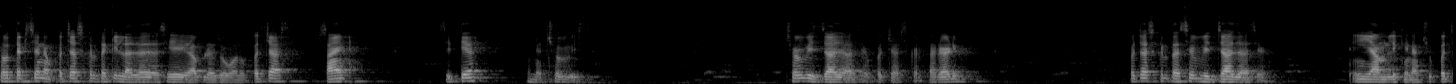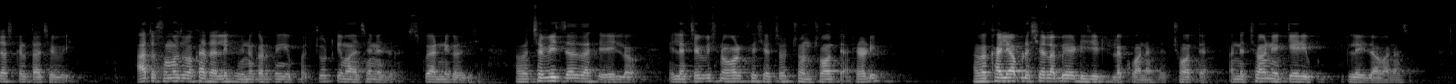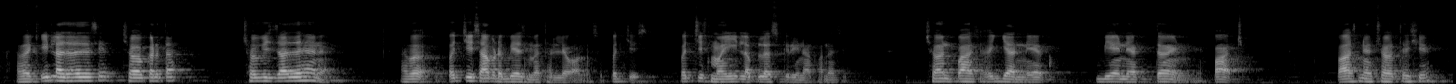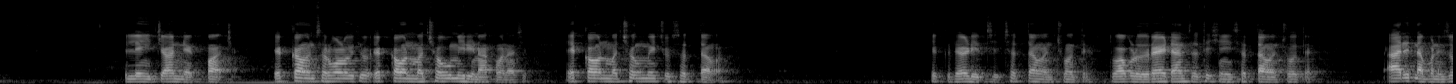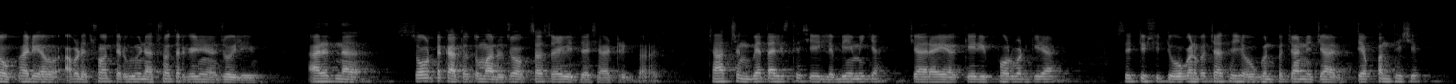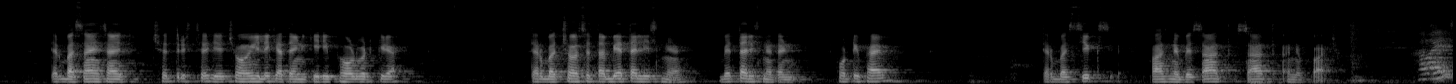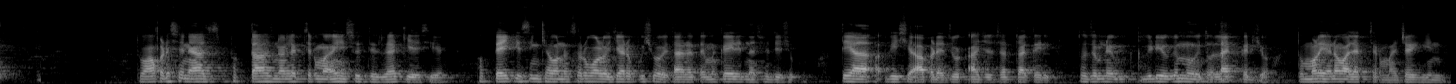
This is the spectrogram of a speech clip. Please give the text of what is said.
છોતેર છે ને પચાસ કરતાં કેટલા દાદા છે એ આપણે જોવાનું. પચાસ, સાઠ, સિત્તેર અને છવ્વીસ. છવ્વીસ જાજા છે પચાસ કરતાં. રેડી પચાસ કરતાં છવ્વીસ જાજા છે. અહીંયા આમ લખી નાખશું. પચાસ કરતાં છવ્વીસ. હા, તો સમજવા ખાતા લખ્યું, નકર તો એ ચૂટકીમાં છે ને સ્ક્વેર નીકળી જશે. હવે છવ્વીસ જાજા છે, એટલે એટલે છવ્વીસનો વર્ગ થશે છસો ને છોતેર. રેડી હવે ખાલી આપણે છેલ્લા બે ડિજિટ લખવાના છે, છોતેર. અને છ ને કેરી લઈ જવાના છે. હવે કેટલા જાજા છે? છ કરતાં? છવ્વીસ જાજા છે ને? હવે પચીસ આપણે બેઝ મેથડ લેવાનો છે. પચીસ. પચીસમાં ઈલા પ્લસ કરી નાખવાના છે. છ ને પાંચ, અગિયાર ને એક. બે ને એક, ત્રણ ને પાંચ. પાંચ ને છ થશે. એટલે અહીં ચાર ને એક, પાંચ. એકાવન સરવાળો થયો. એકાવનમાં છ ઉમેરી નાખવાના છે. એકાવનમાં છ ઉમેરશું સત્તાવન. એક રેડી છે. સત્તાવન છોતેર. તો આપણો રાઈટ આન્સર થશે અહીં સત્તાવન છોતેર. આ રીતના પણ જો ફરી આપણે છોતેર ગુણ્યા છોતેર કરીને જોઈ લઈએ. આ રીતના સો ટકા તો તમારો જવાબ સાચો આવી જ જશે આ ટ્રીક દ્વારા સાતસો ને બેતાલીસ થશે એટલે બે મીક્યા ચાર અહીંયા કેરી ફોરવર્ડ કર્યા. સીધું સીધું ઓગણપચાસ થશે, ઓગણપચાસ ને ચાર ત્રેપન થશે. ત્યારબાદ સાઠ સાઠ, છત્રીસ થશે, છ અહીં લખ્યા ત્રણ કેરી ફોરવર્ડ કર્યા. ત્યારબાદ છ છતાં બેતાલીસ ને બેતાલીસ ને ત્રણ ફોર્ટી ફાઇવ ત્યારબાદ સિક્સ પાંચ ને બે સાત સાત અને પાંચ. તો આપણે છે ને આજ ફક્ત આજના લેક્ચરમાં અહીં સુધી રાખીએ છીએ. ફક્ત એકી સંખ્યાઓનો સરવાળો જ્યારે પૂછ્યો હોય ત્યારે તમે કઈ રીતના શોધી શકો? તે આ વિશે આપણે જો આજે ચર્ચા કરી. તો તમને વીડિયો ગમ્યો હોય તો લાઈક કરજો. તો મળીએ નવા લેક્ચરમાં જય હિન્દ.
